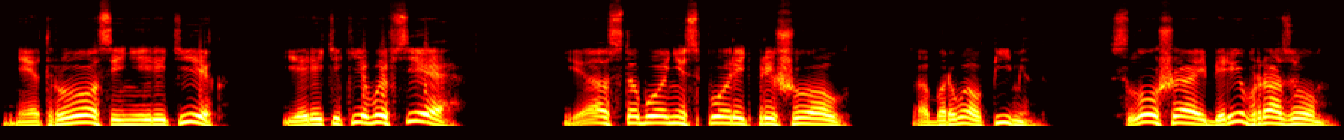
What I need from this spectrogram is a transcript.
«Не трус и не еретик, еретики вы все!» «Я с тобой не спорить пришел», — оборвал Пимен. «Слушай, бери в разум,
